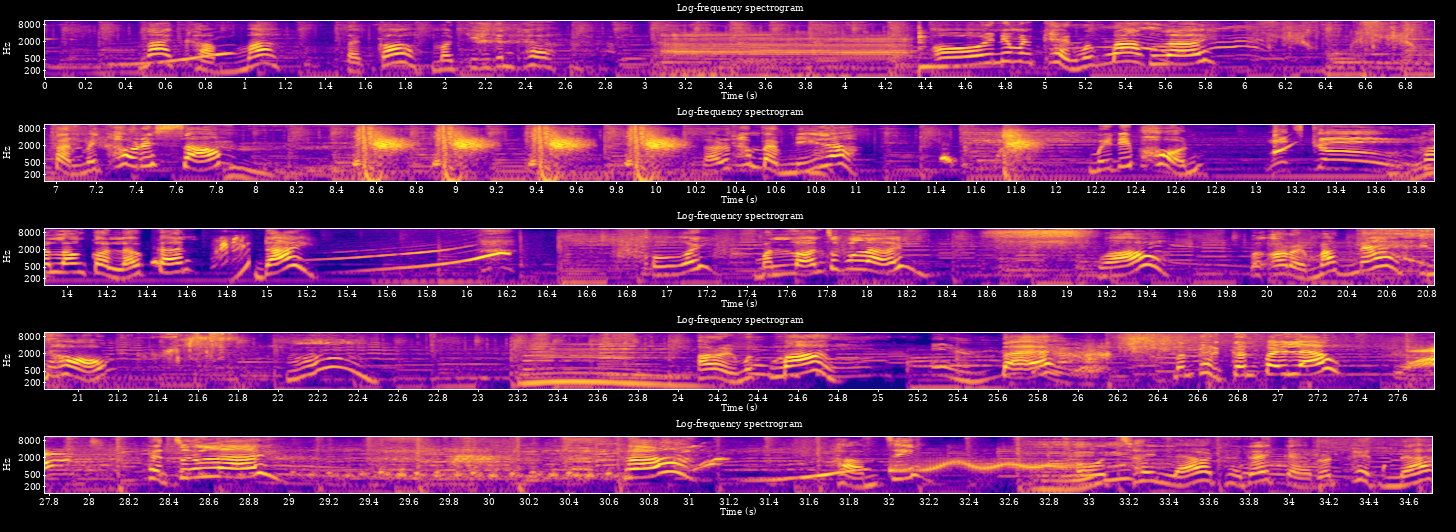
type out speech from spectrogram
น่าขำมาก แต่ก็มากินกันเถอะ โอ้ยนี่มันแข็งมาก ๆ เลย กัดไม่เข้าได้ซ้ำแล้วเราทำแบบนี้ล่ะ ไม่ได้ผล Let's go. พอลองก่อนแล้วกัน ได้ โอ้ย มันร้อนจังเลย ว้าว ต้องอร่อยมากแน่กลินหอม อืม อร่อยมาก Oh ๆแต่ มันเผ็ดเกินไปแล้ว what? เผ็ดจังเลยฮะถามจริง โอ้ใช่แล้วเธอได้ไก่รสเผ็ดนะ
